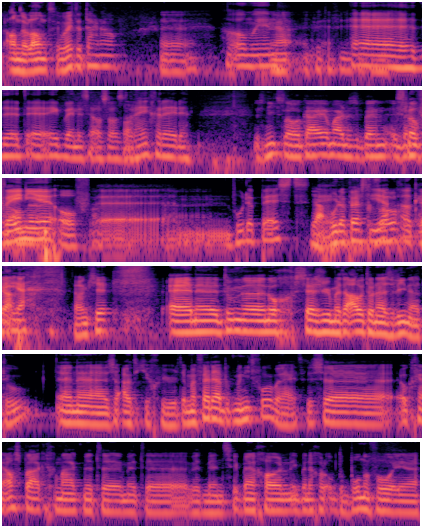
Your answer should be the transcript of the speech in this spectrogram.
Ander land. Hoe heet het daar nou? Oh man, ja, ik weet even niet. Ik ben er zelfs wel eens doorheen gereden. Dus niet Slowakije, maar dus ik ben. Ik Slovenië of eh Boedapest. Ja, Nee. Boedapest gevlogen. Ja, oké, Ja. ja. Dank je. En toen nog zes uur met de auto naar Zelina toe. En eh zijn autootje gehuurd. En maar verder heb ik me niet voorbereid. Dus eh, ook geen afspraken gemaakt met, eh, met, met mensen. Ik ben, gewoon, ik ben er gewoon op de Bonnefoy. ik,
